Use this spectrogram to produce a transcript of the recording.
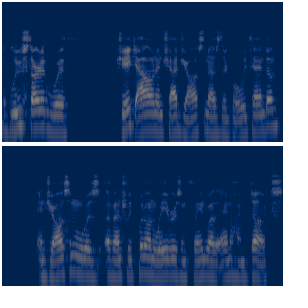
the Blues started with Jake Allen and Chad Johnson as their goalie tandem, and Johnson was eventually put on waivers and claimed by the Anaheim Ducks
